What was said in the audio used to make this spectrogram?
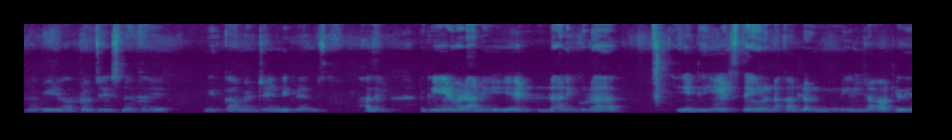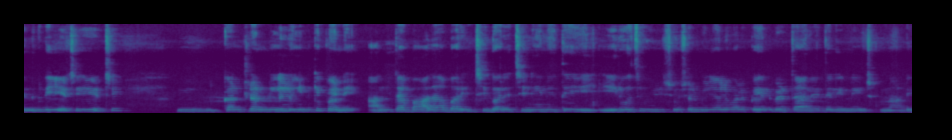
నా వీడియో అప్లోడ్ చేసినాక మీరు కామెంట్ చేయండి ఫ్రెండ్స్. అసలు నాకు ఏడవడానికి ఏడడానికి కూడా ఏంటి ఏడ్స్తే కూడా నా కంట్లో నీళ్ళు రావట్లేదు. ఎందుకంటే ఏడ్చి ఏడ్చి కంట్లో నీళ్ళు ఇంకిపోయినాయి అంత బాధ భరించి భరించి నేనైతే ఈరోజు సోషల్ మీడియాలో వాళ్ళ పేర్లు పెడతా అని అయితే నిర్ణయించుకున్నా అండి.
